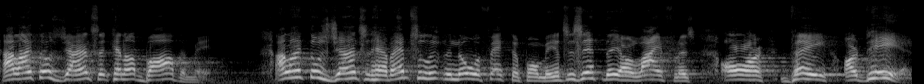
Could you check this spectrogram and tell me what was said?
I like those giants that cannot bother me. I like those giants that have absolutely no effect upon me. It's as if they are lifeless or they are dead.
